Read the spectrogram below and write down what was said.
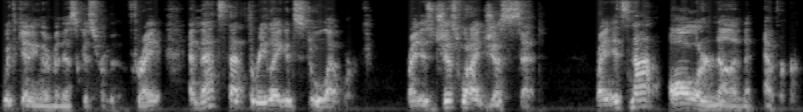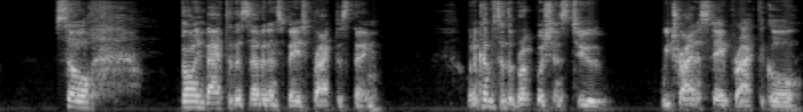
with getting their meniscus removed, right? And that's that three legged stool at work, right? Is just what I just said, right? It's not all or none ever. So, going back to this evidence based practice thing, when it comes to the Brookbush Institute, we try to stay practical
